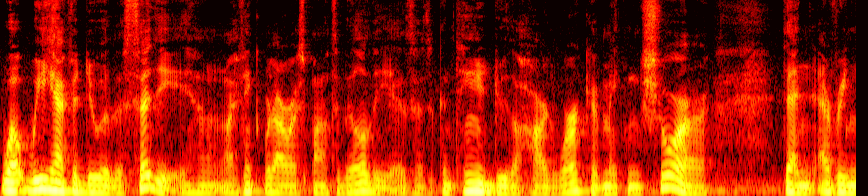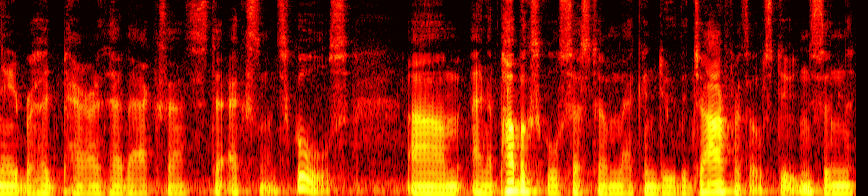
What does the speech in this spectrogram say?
what we have to do as a city, I think what our responsibility is, is to continue to do the hard work of making sure that in every neighborhood parents have access to excellent schools um, and a public school system that can do the job for those students. And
